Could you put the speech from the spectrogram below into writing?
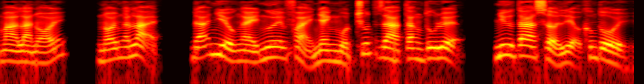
mà là nói, nói ngắn lại, đã nhiều ngày ngươi phải nhanh một chút gia tăng tu luyện, như ta sở liệu không tồi,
